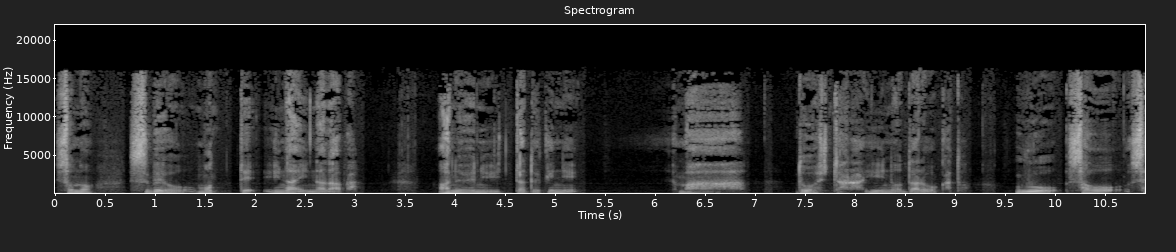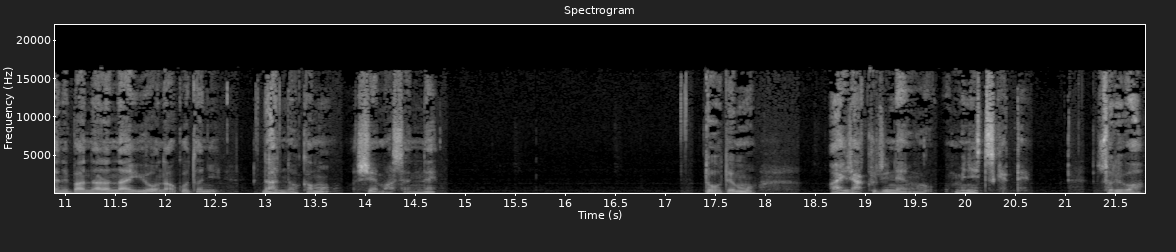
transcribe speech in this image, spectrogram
その術を持っていないならば、あの世に行った時に、まあ、どうしたらいいのだろうかと、右往左往せねばならないようなことになるのかもしれませんね。どうでも愛楽理念を身につけて、それは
